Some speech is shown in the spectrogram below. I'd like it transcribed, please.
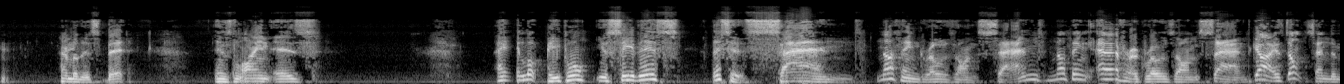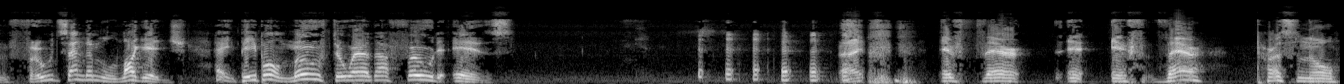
you remember this bit, his line is, Hey, look, people, you see this? This is sand. Nothing grows on sand. Nothing ever grows on sand. Guys, don't send them food, send them luggage. Hey, people, move to where the food is. right? If their if their personal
